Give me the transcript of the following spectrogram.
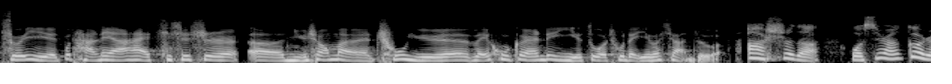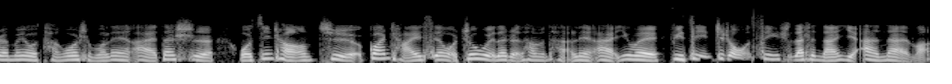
所以不谈恋爱其实是呃女生们出于维护个人利益做出的一个选择啊。是的，我虽然个人没有谈过什么恋爱，但是我经常去观察一些我周围的人他们谈恋爱，因为毕竟这种心实在是难以按耐嘛。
